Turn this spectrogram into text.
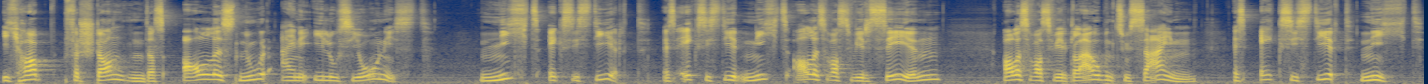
ich habe verstanden, dass alles nur eine Illusion ist. Nichts existiert. Es existiert nichts. Alles, was wir sehen, alles, was wir glauben zu sein, es existiert nicht.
